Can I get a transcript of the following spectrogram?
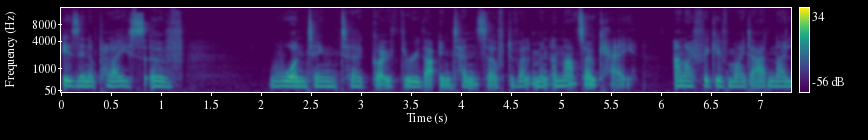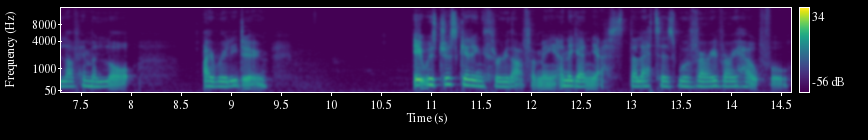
is in a place of wanting to go through that intense self development, and that's okay. And I forgive my dad and I love him a lot. I really do. It was just getting through that for me. And again, yes, the letters were very, very helpful.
